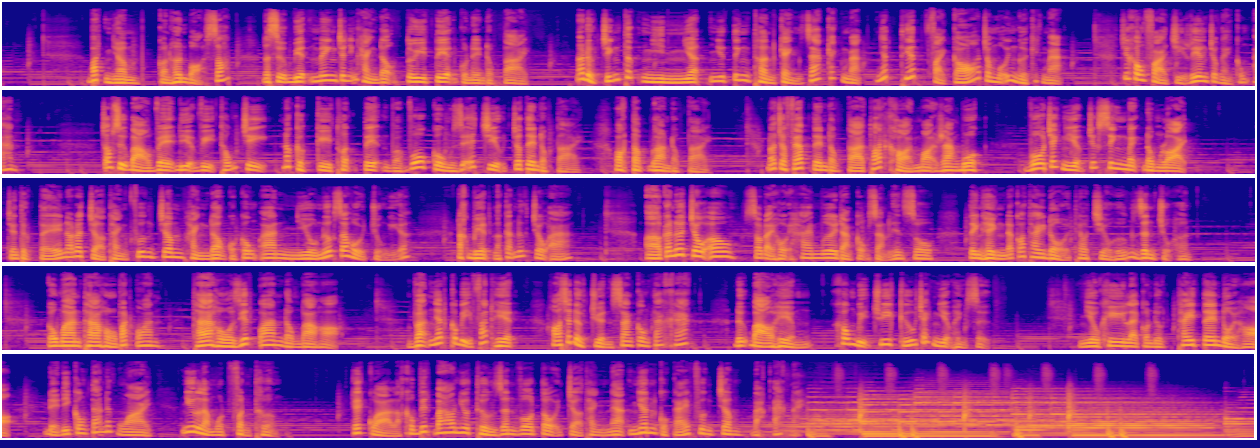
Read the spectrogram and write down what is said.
Bắt nhầm còn hơn bỏ sót là sự biện minh cho những hành động tùy tiện của nền độc tài. Nó được chính thức nhìn nhận như tinh thần cảnh giác cách mạng nhất thiết phải có cho mỗi người cách mạng chứ không phải chỉ riêng cho ngành công an. Trong sự bảo vệ địa vị thống trị, nó cực kỳ thuận tiện và vô cùng dễ chịu cho tên độc tài hoặc tập đoàn độc tài. Nó cho phép tên độc tài thoát khỏi mọi ràng buộc, vô trách nhiệm trước sinh mệnh đồng loại. Trên thực tế, nó đã trở thành phương châm hành động của công an nhiều nước xã hội chủ nghĩa, đặc biệt là các nước châu Á. Ở các nước châu Âu, sau Đại hội 20 Đảng Cộng sản Liên Xô, tình hình đã có thay đổi theo chiều hướng dân chủ hơn. Công an tha hồ bắt oan, tha hồ giết oan đồng bào họ. Vạn nhất có bị phát hiện, họ sẽ được chuyển sang công tác khác, được bảo hiểm không bị truy cứu trách nhiệm hình sự. Nhiều khi lại còn được thay tên đổi họ để đi công tác nước ngoài như là một phần thưởng. Kết quả là không biết bao nhiêu thường dân vô tội trở thành nạn nhân của cái phương châm bạc ác này.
